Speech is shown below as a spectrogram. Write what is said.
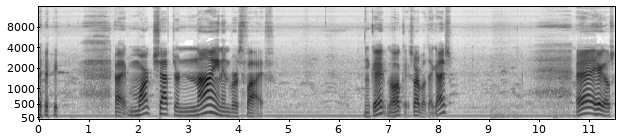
Okay. All right, Mark chapter 9 and verse 5. Okay, okay, sorry about that, guys. Hey, here it goes.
